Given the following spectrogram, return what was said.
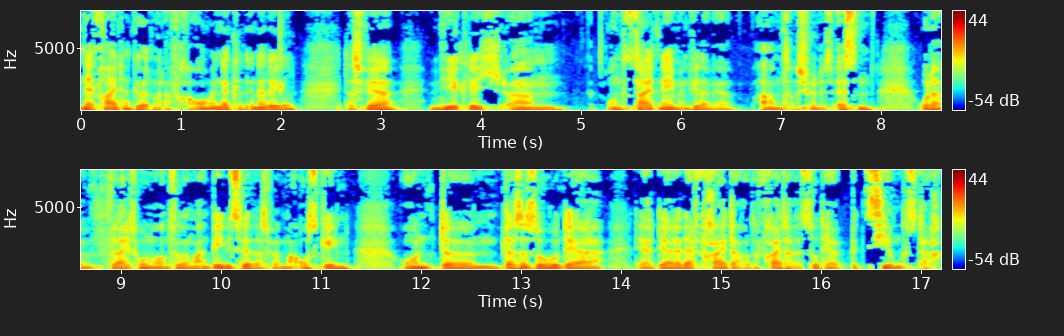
Der Freitag gehört meiner Frau in der, in der Regel, dass wir wirklich ähm, uns Zeit nehmen. Entweder wir abends was Schönes essen oder vielleicht holen wir uns sogar mal einen Babysitter, dass wir mal ausgehen. Und ähm, das ist so der, der, der, der Freitag. Also Freitag ist so der Beziehungstag.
